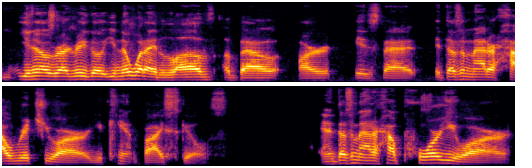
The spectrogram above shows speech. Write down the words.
You know, Rodrigo, you know what I love about art is that it doesn't matter how rich you are, you can't buy skills. And it doesn't matter how poor you are,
